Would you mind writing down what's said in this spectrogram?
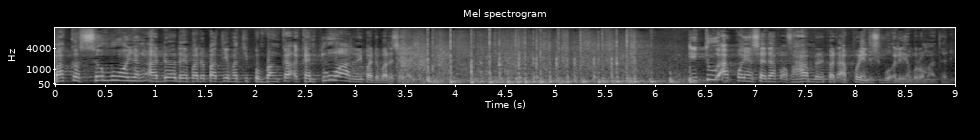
maka semua yang ada daripada parti-parti pembangkang akan keluar daripada Barisan Nasional. Itu apa yang saya dapat faham daripada apa yang disebut oleh Yang Berhormat tadi.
